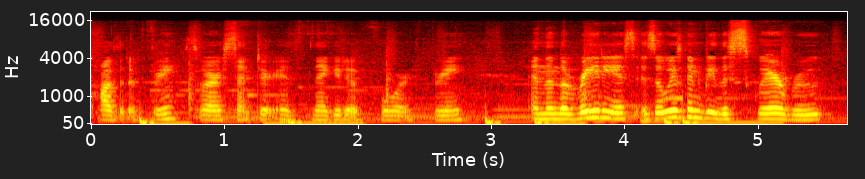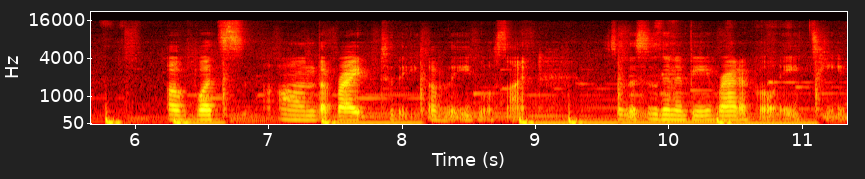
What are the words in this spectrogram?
positive 3. So our center is negative 4, 3. And then the radius is always going to be the square root of what's on the right to the of the equal sign. So this is going to be radical 18.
